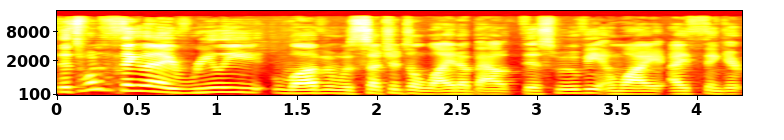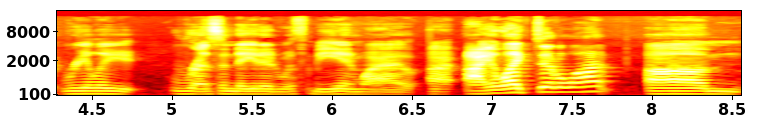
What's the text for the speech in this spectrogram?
that's one of the things that I really love and was such a delight about this movie and why I think it really resonated with me and why I, I, I liked it a lot. Um,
